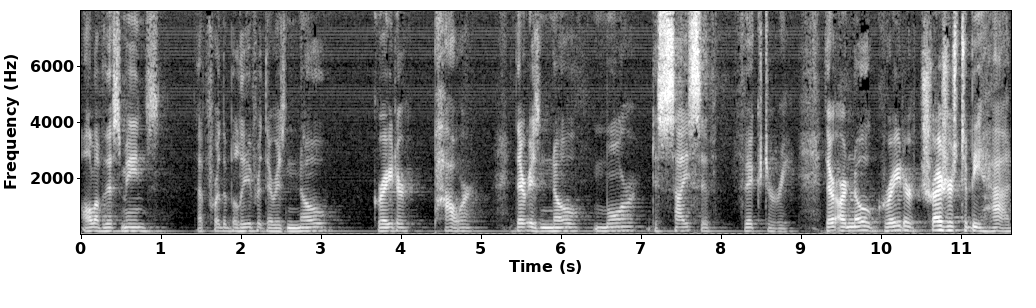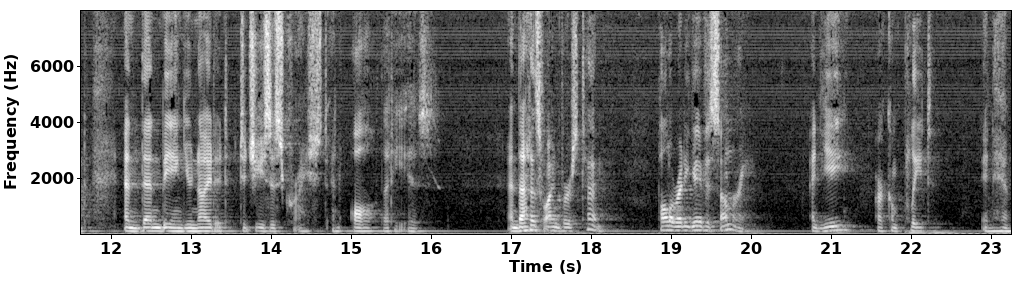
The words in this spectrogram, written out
All of this means that for the believer, there is no greater power, there is no more decisive victory, there are no greater treasures to be had, and then being united to Jesus Christ and all that he is. And that is why in verse 10, Paul already gave his summary. And ye are complete in Him.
